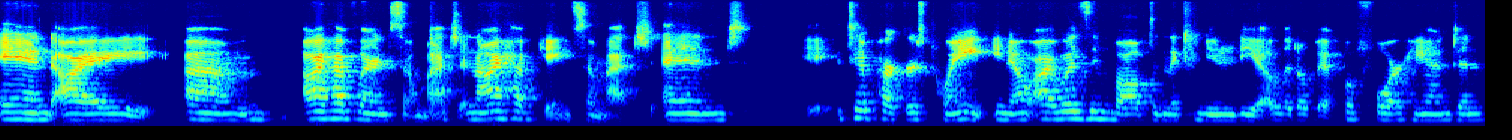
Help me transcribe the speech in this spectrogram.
and I um, I have learned so much, and I have gained so much. And to Parker's point, you know, I was involved in the community a little bit beforehand, and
